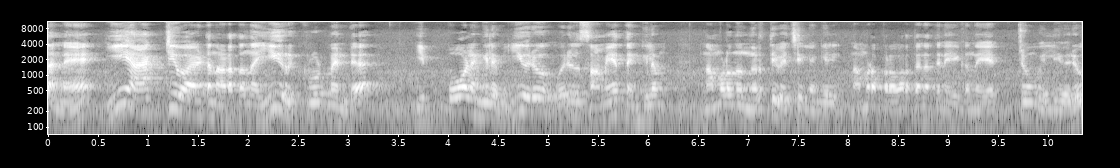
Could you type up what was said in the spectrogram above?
തന്നെ ഈ ആക്റ്റീവായിട്ട് നടത്തുന്ന ഈ റിക്രൂട്ട്മെന്റ് ഇപ്പോഴെങ്കിലും ഈ ഒരു ഒരു സമയത്തെങ്കിലും നമ്മളൊന്ന് നിർത്തിവെച്ചില്ലെങ്കിൽ നമ്മുടെ പ്രവർത്തനത്തിന് ഏൽക്കുന്ന ഏറ്റവും വലിയൊരു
